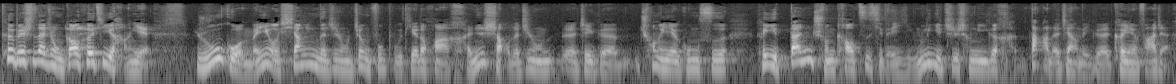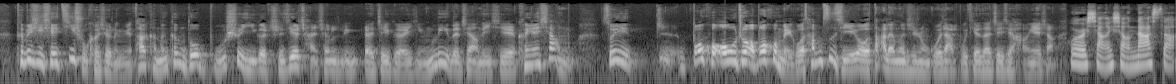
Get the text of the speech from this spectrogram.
特别是在这种高科技行业。如果没有相应的这种政府补贴的话，很少的这种呃这个创业公司可以单纯靠自己的盈利支撑一个很大的这样的一个科研发展，特别是一些基础科学领域，它可能更多不是一个直接产生零呃这个盈利的这样的一些科研项目。所以这包括欧洲啊，包括美国，他们自己也有大量的这种国家补贴在这些行业上。或者想一想 NASA。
